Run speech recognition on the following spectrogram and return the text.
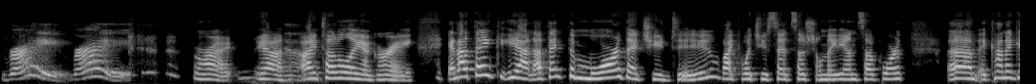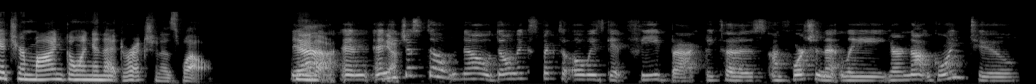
Right, right. Right. Yeah, yeah, I totally agree. And I think, yeah, and I think the more that you do, like what you said, social media and so forth, um, it kind of gets your mind going in that direction as well. Yeah, you know? and and yeah. you just don't know. Don't expect to always get feedback because unfortunately you're not going to.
